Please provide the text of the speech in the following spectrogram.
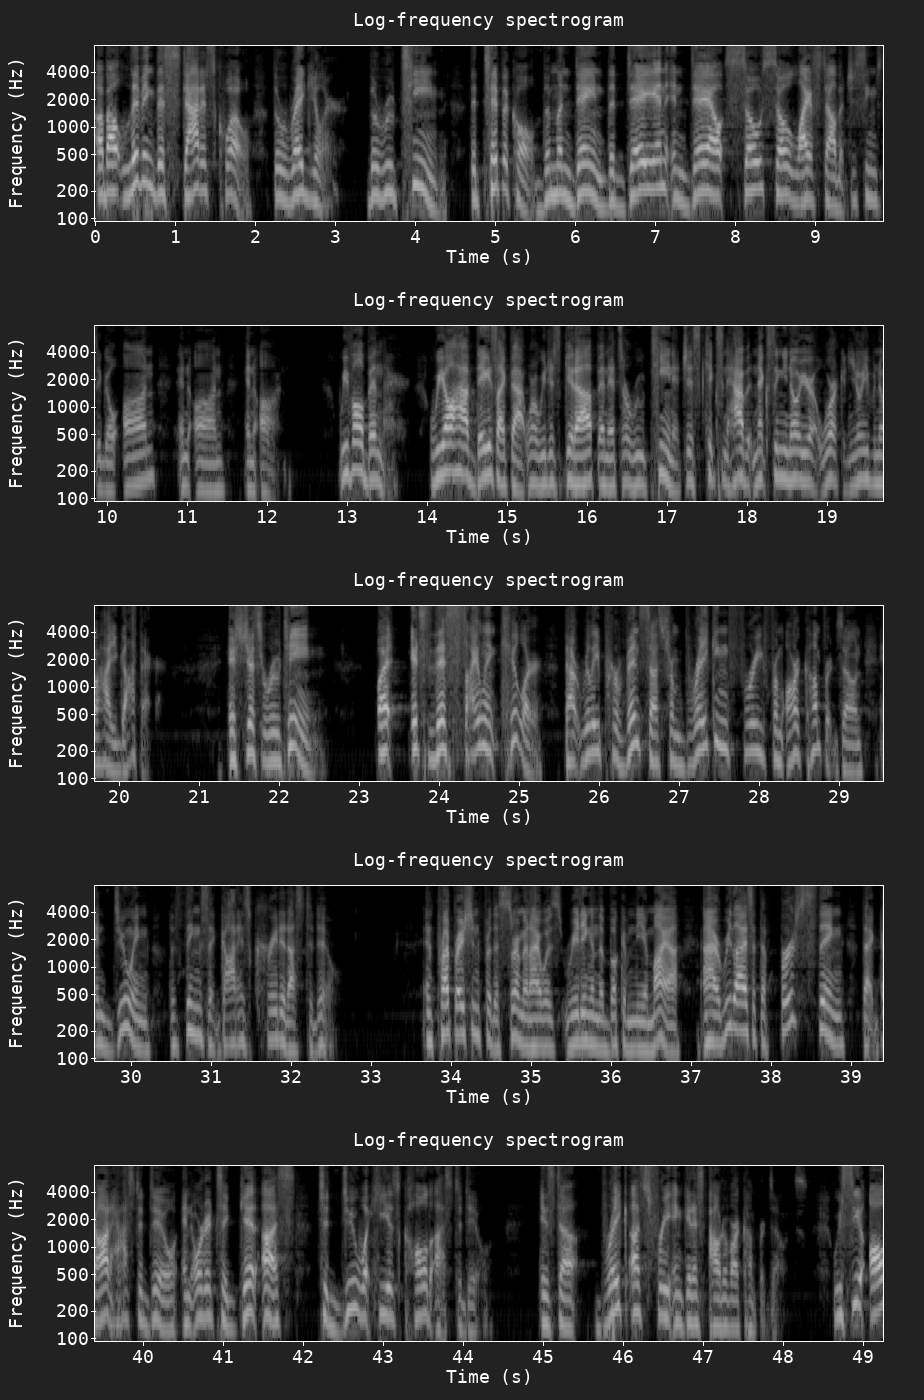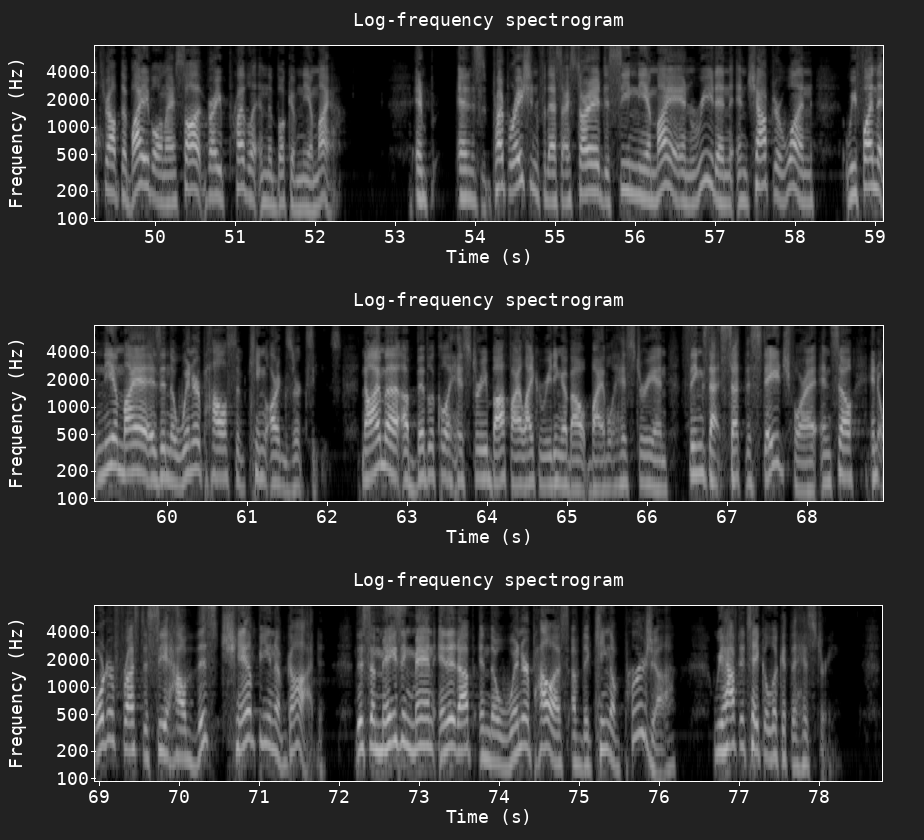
about living this status quo, the regular, the routine, the typical, the mundane, the day in and day out, so so lifestyle that just seems to go on and on and on. We've all been there. We all have days like that where we just get up and it's a routine. It just kicks in habit. Next thing you know, you're at work and you don't even know how you got there. It's just routine. But it's this silent killer that really prevents us from breaking free from our comfort zone and doing the things that God has created us to do. In preparation for this sermon, I was reading in the book of Nehemiah, and I realized that the first thing that God has to do in order to get us to do what he has called us to do is to break us free and get us out of our comfort zones. We see it all throughout the Bible, and I saw it very prevalent in the book of Nehemiah. And, and preparation for this, I started to see Nehemiah and read And in chapter one, we find that Nehemiah is in the winter palace of King Artaxerxes. Now, I'm a, a, biblical history buff. I like reading about Bible history and things that set the stage for it. And so, in order for us to see how this champion of God this amazing man ended up in the winter palace of the king of Persia, we have to take a look at the history.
